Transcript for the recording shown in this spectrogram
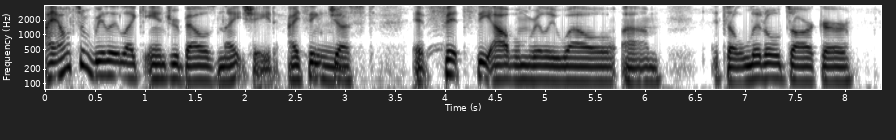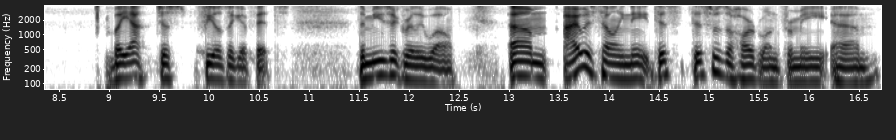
I also really like Andrew Belle's Nightshade. I think mm. just it fits the album really well. Um, it's a little darker, but yeah, just feels like it fits the music really well. Um, I was telling Nate this this was a hard one for me. Um,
